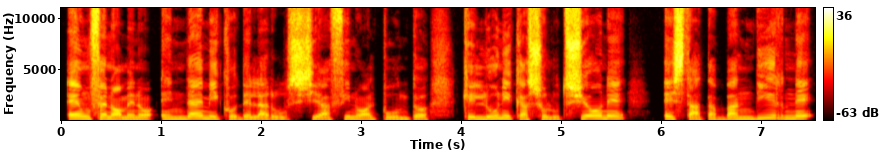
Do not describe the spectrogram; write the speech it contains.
È un fenomeno endemico della Russia fino al punto che l'unica soluzione è stata bandirne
